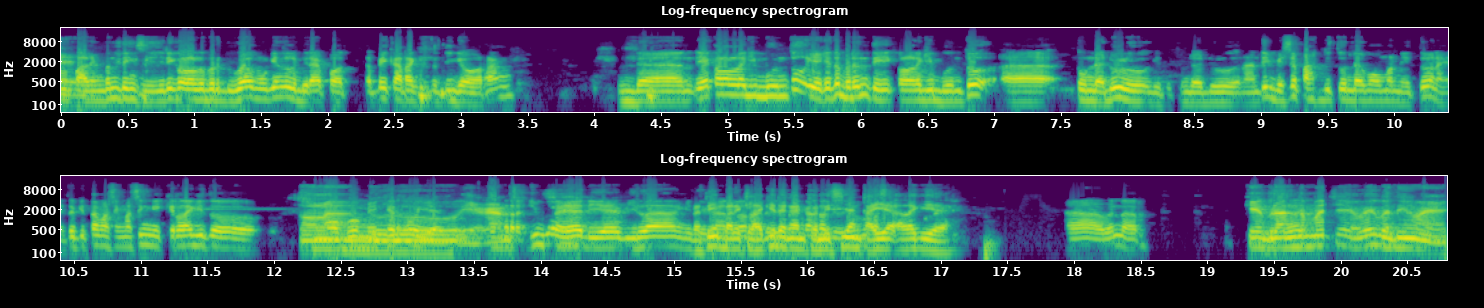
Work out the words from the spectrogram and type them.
yang paling penting sih. Jadi kalau lo berdua mungkin lebih repot tapi karena kita tiga orang dan ya kalau lagi buntu ya kita berhenti. Kalau lagi buntu uh, tunda dulu gitu tunda dulu. Nanti biasanya pas ditunda momen itu nah itu kita masing-masing mikir lagi tuh Tolong gue mikir dulu, oh ya, ya kan? bener juga ya dia bilang gitu berarti kan. balik lagi dengan kondisi yang kaya lagi ya? Ah benar kayak berantem aja cewek berarti mah ya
